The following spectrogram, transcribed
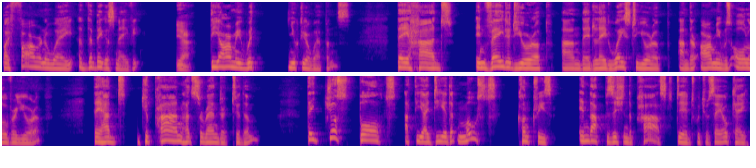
by far and away the biggest navy, Yeah. the army with nuclear weapons, they had invaded Europe and they'd laid waste to Europe, and their army was all over Europe. They had Japan had surrendered to them. They just balked at the idea that most countries in that position the past did, which was say, okay,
